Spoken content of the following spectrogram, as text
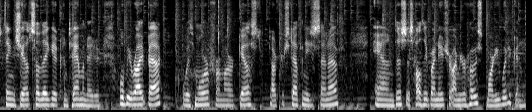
things yet, so they get contaminated. We'll be right back with more from our guest, Dr. Stephanie Seneff. And this is Healthy by Nature. I'm your host, Marty Whittekin.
